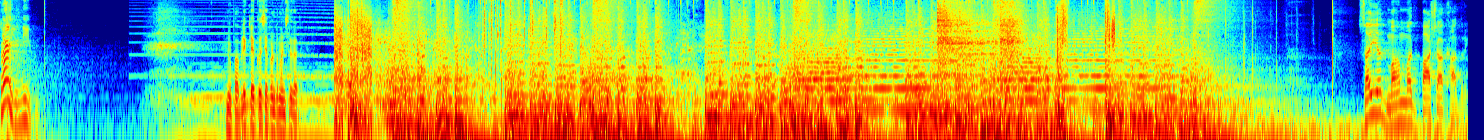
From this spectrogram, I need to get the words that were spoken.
చంపనివ్వను నువ్వు పబ్లిక్లో ఎక్కువసేపు ఉంటే మంచిది కాదు సయ్యద్ మహమ్మద్ పాషా ఖాద్రి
